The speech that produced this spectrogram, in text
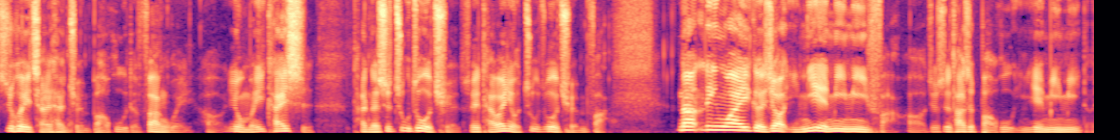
智慧财产权保护的范围。好，因为我们一开始谈的是著作权，所以台湾有著作权法。那另外一个叫营业秘密法，啊，就是它是保护营业秘密的。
